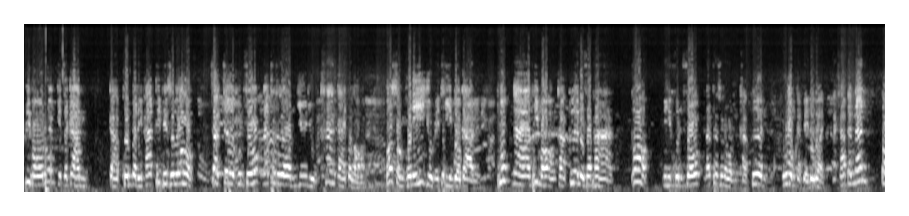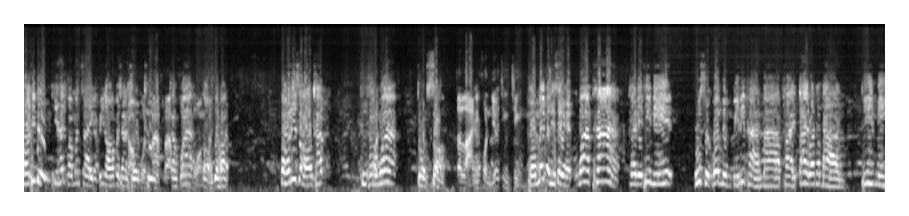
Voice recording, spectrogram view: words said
ที่ผมร่วมกิจกรรมกับคุณปฏิพัฒน์ที่พิษณุโลกจะเจอคุณโฟกนัทชนนยืนอยู่ข้างกายตลอด เพราะสองคนนี้อยู่ในทีมเดียวกัน ทุกงานที่หมออองขับเคลื่อนในสภา ก็มีคุณโฟกนัทชนนขับเคลื่อนร่วมกันไปด้วยนะครับ ดังนั้นตอนที่หนึ่งที่ให้ความมั่นใจกับพี่น้องประชาชนคือคำว่าต่อยอด ตอนที่สองครับ คือคำว่าตรวจสอบ ตลาดนี่คนเยอะจริงๆนะผมไม่ปฏิเสธว่าถ้าภายในที่นี้รู้สึกว่าหนึ่งปีที่ผ่านมาภายใต้รัฐบาลที่มี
